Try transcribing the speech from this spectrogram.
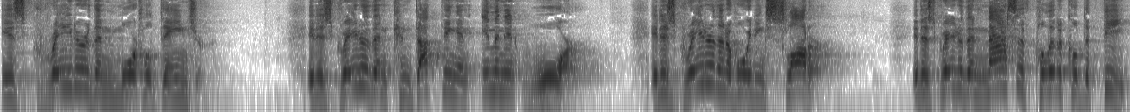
is greater than mortal danger. It is greater than conducting an imminent war. It is greater than avoiding slaughter. It is greater than massive political defeat.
